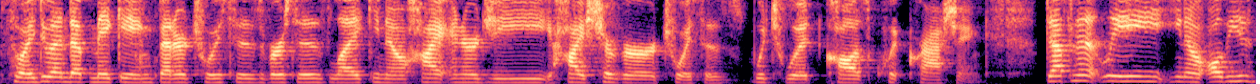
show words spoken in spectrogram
So I do end up making better choices versus like, you know, high energy, high sugar choices, which would cause quick crashing definitely, you know, all these,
